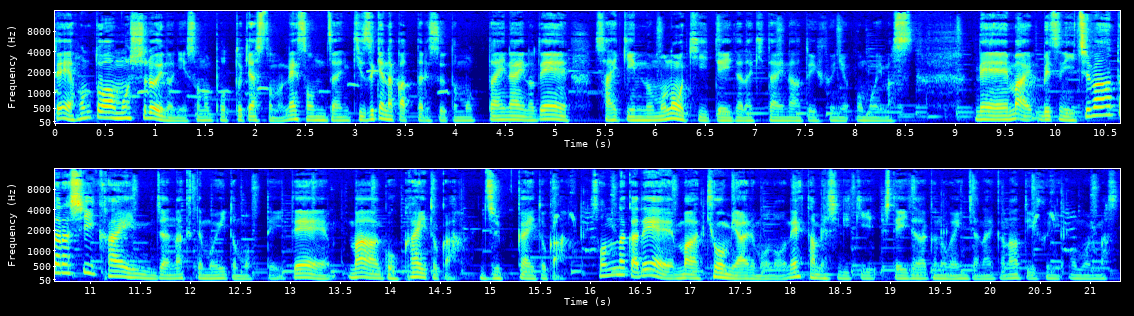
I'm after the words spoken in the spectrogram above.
て、本当は面白いのに、そのポッドキャストのね、存在に気づけなかったりするともったいないので、最近のものを聞いていただきたいなというふうに思います。で、まあ別に一番新しい回じゃなくてもいいと思っていて、まあ5回とか10回とか、その中でまあ興味あるものをね、試し聞きしていただくのがいいんじゃないかなというふうに思います。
